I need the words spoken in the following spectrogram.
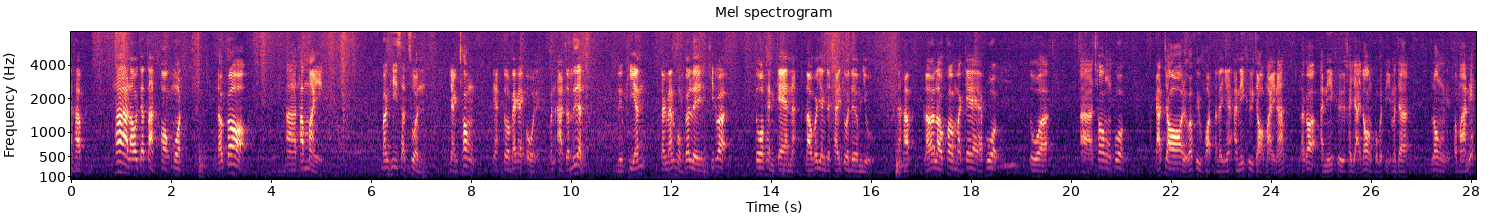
นะครับ ถ้าเราจะตัดออกหมด แล้วก็อ่าทำใหม่ บางทีสัดส่วนอย่างช่องเนี่ยตัว Back I/O เนี่ยมันอาจจะเลื่อนหรือเพี้ยน ดังนั้นผมก็เลยคิดว่าตัวแผ่นแกนน่ะเราก็ยังจะใช้ตัวเดิมอยู่นะครับ แล้วเราก็มาแก้พวกตัวช่องพวกการ์ดจอหรือว่าฟิลพอร์ตอะไรเงี้ย อันนี้คือเจาะใหม่นะ แล้วก็อันนี้คือขยายร่องปกติมันจะร่องเนี่ยประมาณเนี้ย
